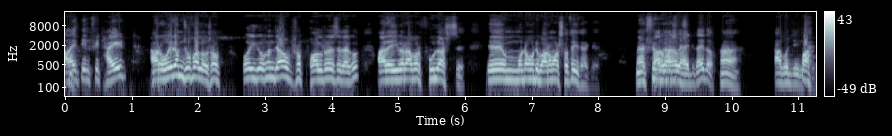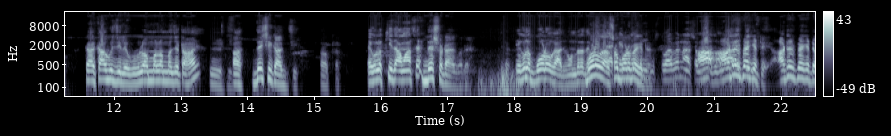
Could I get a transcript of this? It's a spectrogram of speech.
আড়াই তিন ফিট হাইট আর ওইরকম ঝোপালো সব ওই ওখানে যাও সব ফল রয়েছে দেখো। আর এইবার আবার ফুল আসছে। এ মোটামুটি বারো মাস হতেই থাকে। ম্যাক্সিমাম হাইট তাই তো? হ্যাঁ। কাগজি। কাগজি লেবু লম্বা লম্বা যেটা হয় দেশি কাগজি। ওকে এগুলো কি দাম আছে? দেড়শো টাকা করে। এগুলো বড় গাছ বন্ধুরা। বড় গাছ, সব বড় গাছগুলো আটের প্যাকেটে আটের প্যাকেটে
